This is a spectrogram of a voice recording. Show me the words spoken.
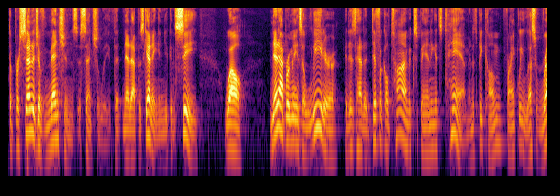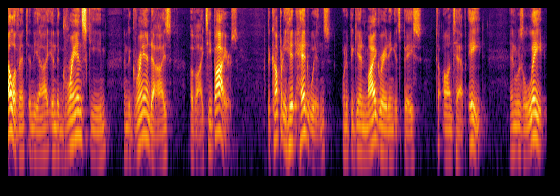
the percentage of mentions essentially that NetApp is getting. And you can see, while NetApp remains a leader, it has had a difficult time expanding its TAM and it's become frankly less relevant in the, eye, in the grand scheme and the grand eyes of IT buyers. The company hit headwinds when it began migrating its base to ONTAP 8 and was late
